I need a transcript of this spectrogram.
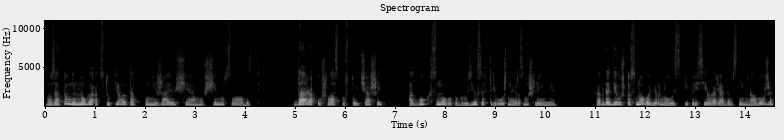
но зато немного отступила так унижающая мужчину слабость. Дара ушла с пустой чашей, а Гук снова погрузился в тревожные размышления. Когда девушка снова вернулась и присела рядом с ним на ложе,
